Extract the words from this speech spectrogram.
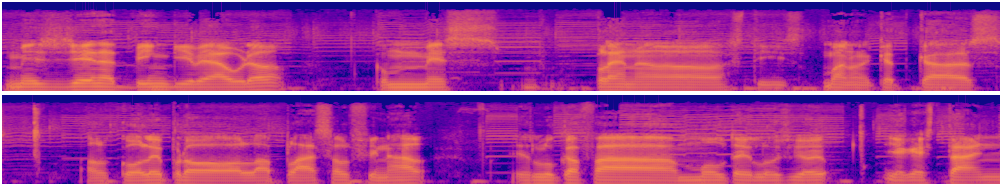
més gent et vingui a veure, com més plena estiguis, bueno, en aquest cas al col·le, però la plaça al final és el que fa molta il·lusió i aquest any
